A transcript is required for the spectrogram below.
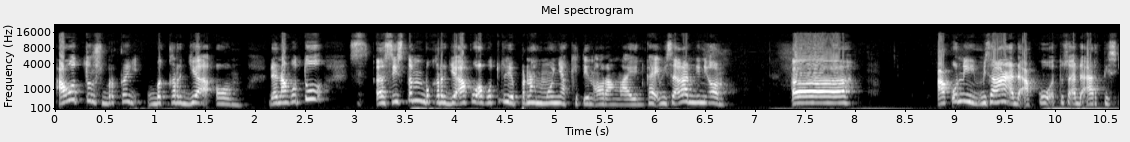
Aku terus bekerja, bekerja om. Dan aku tuh eh, sistem bekerja aku aku tuh tidak pernah mau nyakitin orang lain. Kayak misalkan gini om. Eh aku nih misalnya ada aku terus ada artis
